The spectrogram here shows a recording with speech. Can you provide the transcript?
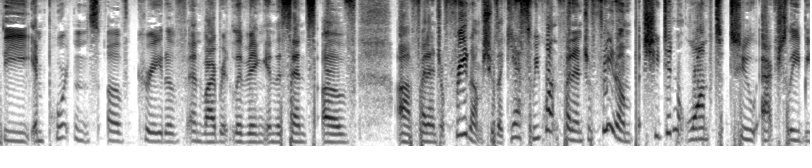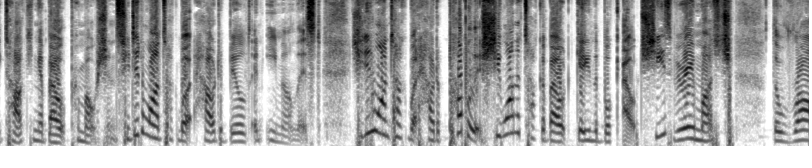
the importance of creative and vibrant living in the sense of uh, financial freedom. She was like, yes, we want financial freedom, but she didn't want to actually be talking about promotions. She didn't want to talk about how to build an email list. She didn't want to talk about how to publish. She wanted to talk about getting the book out. She's very much the raw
